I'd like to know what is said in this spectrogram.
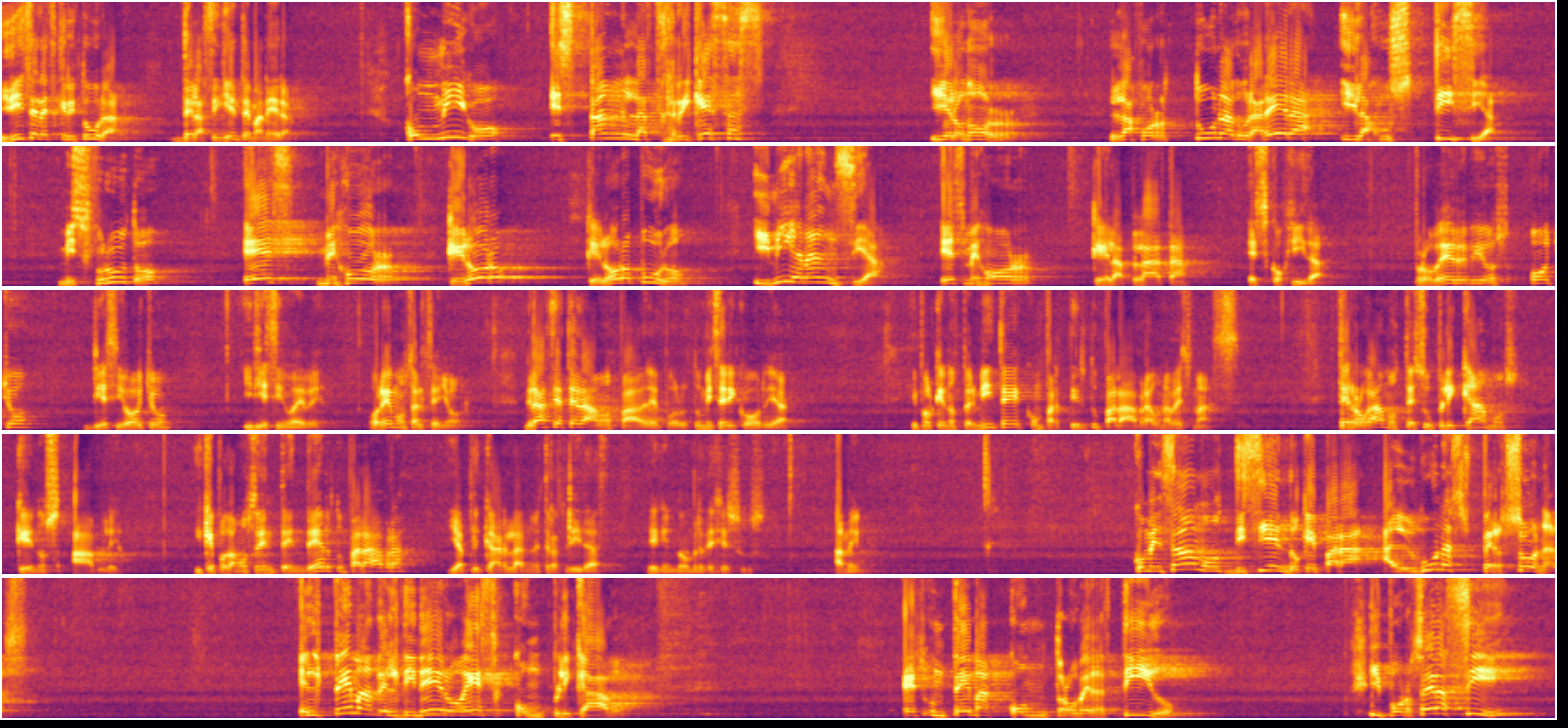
Y dice la escritura de la siguiente manera, conmigo están las riquezas y el honor, la fortuna duradera y la justicia. Mis frutos es mejor que el oro, que el oro puro, y mi ganancia es mejor que la plata escogida. Proverbios 8, 18 y 19. Oremos al Señor. Gracias te damos, Padre, por tu misericordia y porque nos permite compartir tu palabra una vez más. Te rogamos, te suplicamos que nos hable y que podamos entender tu palabra y aplicarla a nuestras vidas en el nombre de Jesús. Amén. Comenzamos diciendo que para algunas personas el tema del dinero es complicado. Es un tema controvertido. Y por ser así,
